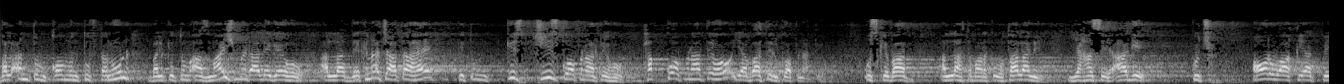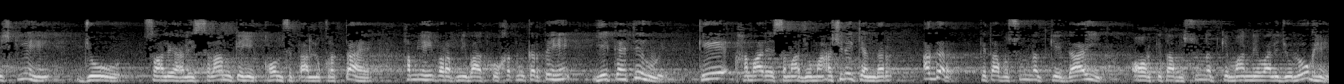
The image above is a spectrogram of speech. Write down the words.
بل انتم قوم تفتنون، بلکہ تم آزمائش میں ڈالے گئے ہو۔ اللہ دیکھنا چاہتا ہے کہ تم کس چیز کو اپناتے ہو، حق کو اپناتے ہو یا باطل کو اپناتے ہو۔ اس کے بعد اللہ تبارک و تعالیٰ نے یہاں سے آگے کچھ اور واقعات پیش کیے ہیں جو صالح علیہ السلام کے ہی قوم سے تعلق رکھتا ہے۔ ہم یہیں پر اپنی بات کو ختم کرتے ہیں۔ یہ کہتے ہوئے کہ ہمارے سماج و معاشرے کے اندر اگر کتاب و سنت کے دائی اور کتاب و سنت کے ماننے والے جو لوگ ہیں،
